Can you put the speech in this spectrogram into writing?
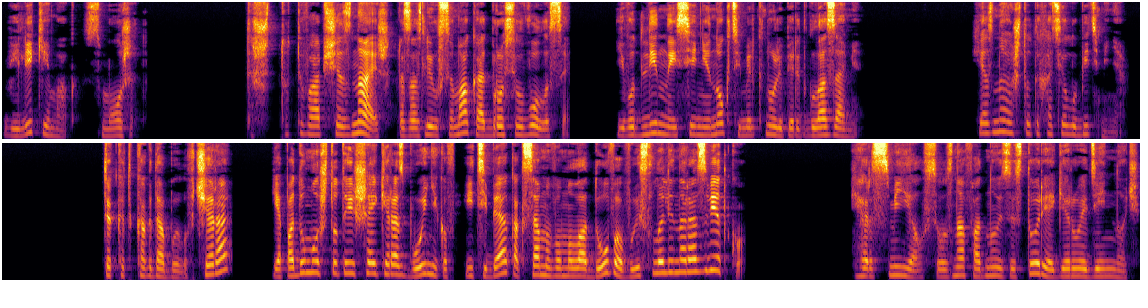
Великий маг сможет. «Да что ты вообще знаешь?» – разозлился маг и отбросил волосы. Его длинные синие ногти мелькнули перед глазами. «Я знаю, что ты хотел убить меня». «Так это когда было? Вчера? Я подумал, что ты из шайки разбойников, и тебя, как самого молодого, выслали на разведку». Я рассмеялся, узнав одну из историй о герое День-ночь.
